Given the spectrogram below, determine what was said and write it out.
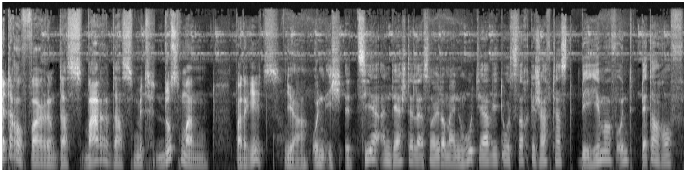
Betteroff war das, war das mit Dussmann. Weiter geht's. Ja, und ich äh, ziehe an der Stelle erstmal wieder meinen Hut, ja, wie du es doch geschafft hast, Behemoth und Betterhoff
